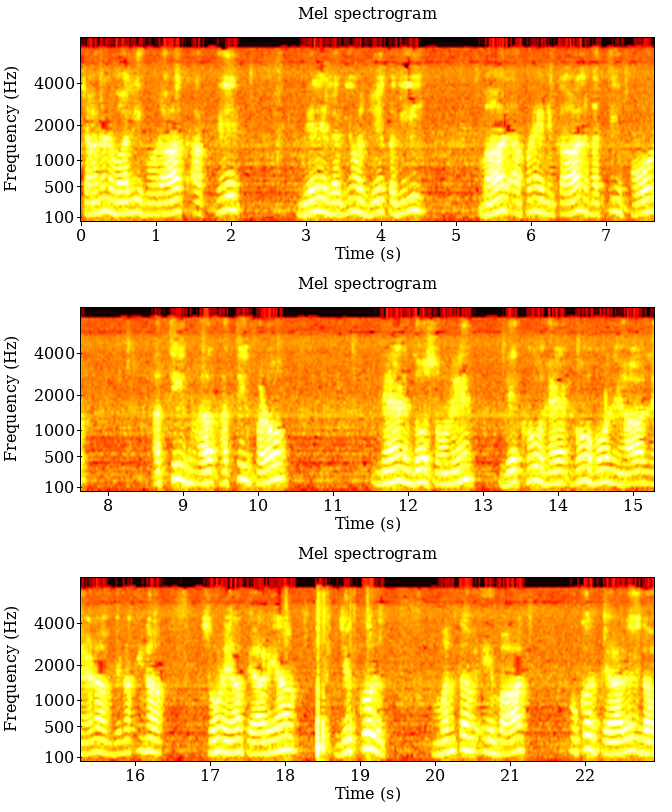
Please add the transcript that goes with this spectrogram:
ਚਾਨਣ ਵਾਲੀ ਹੋ ਰਾਤ ਆਖੇ ਮੇਰੇ ਲਗਿਓ ਜੇ ਕਦੀ ਬਾਹਰ ਆਪਣੇ ਨਿਕਾਲ ਹੱਥੀ ਫੋੜ ਹੱਥੀ ਹੱਥੀ ਫੜੋ ਨੈਣ ਦੋ ਸੋਨੇ ਦੇਖੋ ਹੈ ਹੋ ਹੋ ਨਿਹਾਲ ਨੈਣਾ ਬਿਨਾ ਇਨਾ ਸੋਹਣਿਆ ਪਿਆਰਿਆਂ ਜਿਕੁਰ ਮੰਤਵ ਇਹ ਬਾਤ ਉਕਰ ਪਿਆਰੇ ਦਾ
